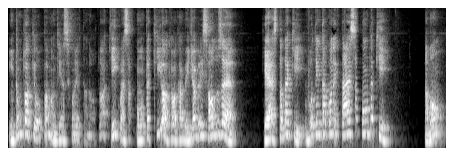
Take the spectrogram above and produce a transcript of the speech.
Então, tô aqui, opa, mantenha-se conectado. Tô aqui com essa conta aqui, ó, que eu acabei de abrir saldo zero, que é esta daqui. Vou tentar conectar essa conta aqui, tá bom?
